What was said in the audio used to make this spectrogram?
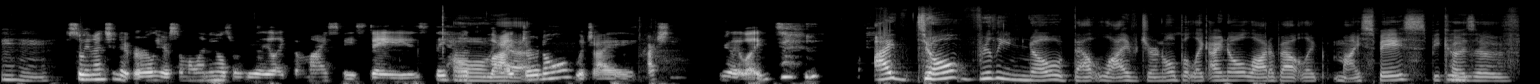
Mm-hmm. So we mentioned it earlier. So millennials were really like the MySpace days. They had Oh, yeah. LiveJournal, which I actually really liked. I don't really know about LiveJournal, but like I know a lot about like MySpace because of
